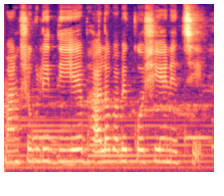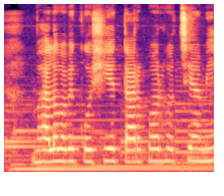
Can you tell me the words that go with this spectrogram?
মাংসগুলি দিয়ে ভালোভাবে কষিয়ে নিচ্ছি। ভালোভাবে কষিয়ে তারপর হচ্ছে আমি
